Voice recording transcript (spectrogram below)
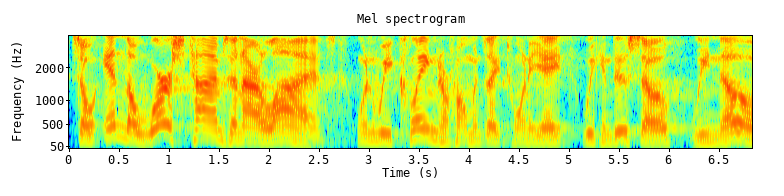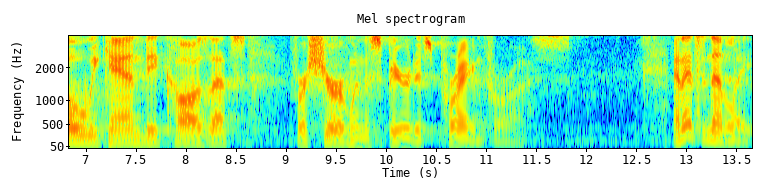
So in the worst times in our lives, when we cling to Romans 8:28, we can do so. We know we can because that's for sure when the Spirit is praying for us. And incidentally,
